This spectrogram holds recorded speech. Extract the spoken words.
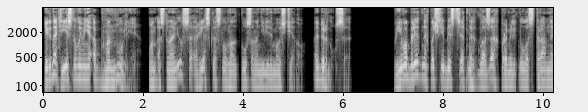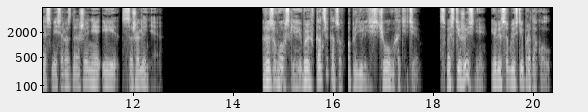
Игнатий, если вы меня обманули... Он остановился, резко, словно наткнулся на невидимую стену. Обернулся. В его бледных, почти бесцветных глазах промелькнула странная смесь раздражения и сожаления. «Разумовский, вы в конце концов определитесь, чего вы хотите?» Спасти жизни или соблюсти протокол?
